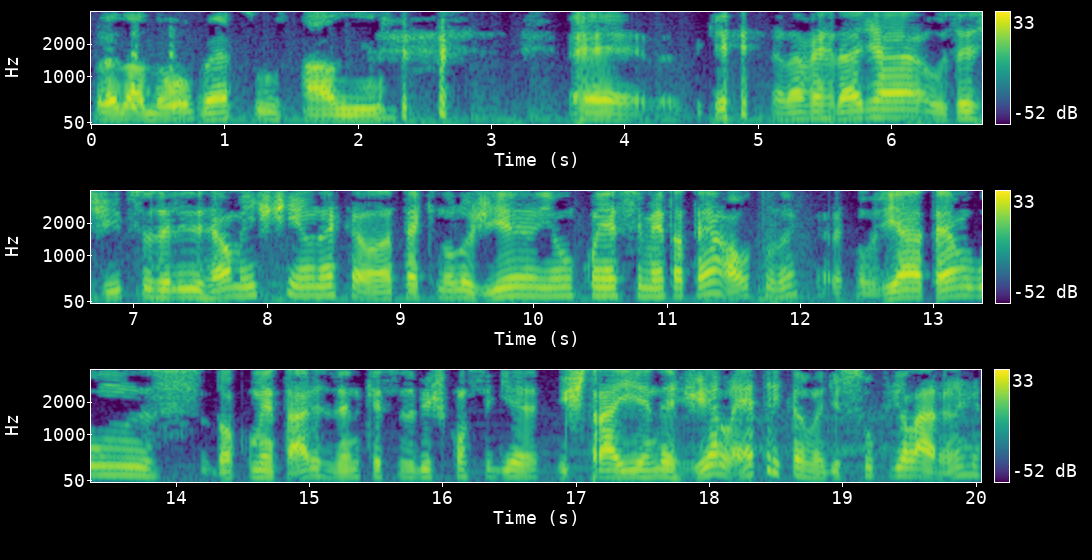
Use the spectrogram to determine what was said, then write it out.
Predador versus Alien, né? É, porque na verdade a- os egípcios eles realmente tinham, né, cara, uma tecnologia e um conhecimento até alto, né, cara. Eu via até alguns documentários dizendo que esses bichos conseguiam extrair energia elétrica, mano, de suco de laranja.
